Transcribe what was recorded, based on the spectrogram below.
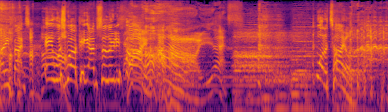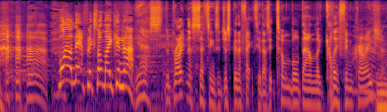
And in fact, it was working absolutely fine. Ah, yes. What a tale. Why are Netflix not making that? Yes, the brightness settings had just been affected as it tumbled down the cliff in Croatia.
